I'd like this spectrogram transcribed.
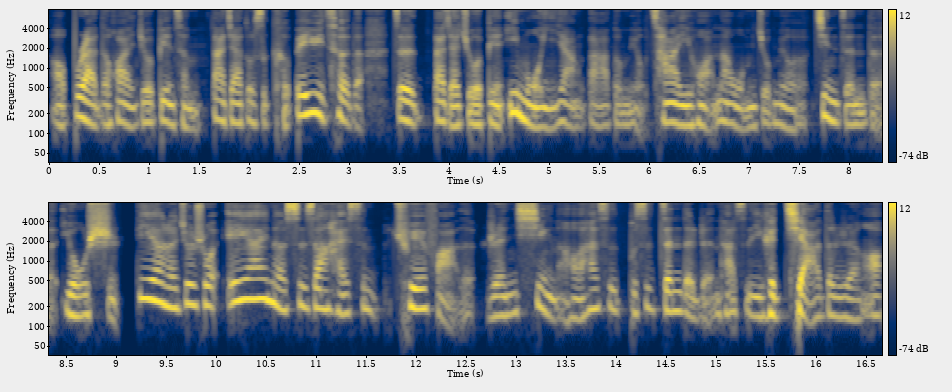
哦，不然的话，你就变成大家都是可被预测的，这大家就会变一模一样，大家都没有差异化，那我们就没有竞争的优势。第二呢，就是说 AI 呢，事实上还是缺乏了人性的哈，它是不是真的人？它是一个假的人啊，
